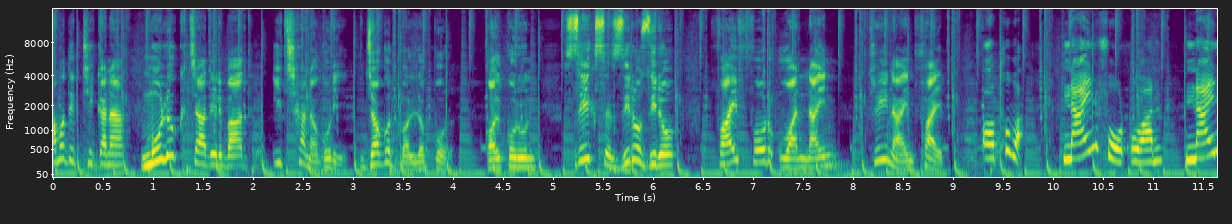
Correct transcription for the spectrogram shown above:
আমাদের ঠিকানা মুলুক চাঁদের বাদ ইচ্ছানগরী জগৎবল্লভপুর কল করুন six zero zero five four one nine three nine five অথবা nine four one nine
